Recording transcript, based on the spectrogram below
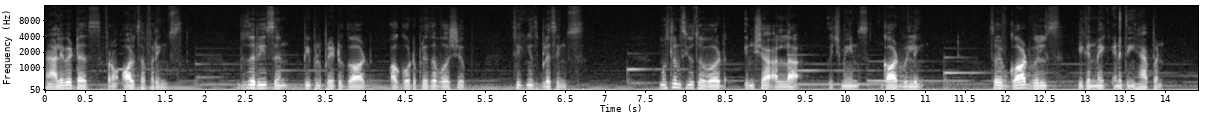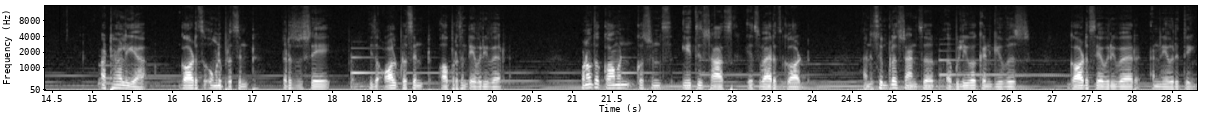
and elevate us from all sufferings. This is the reason people pray to God or go to place of worship seeking His blessings. Muslims use the word Insha Allah, which means God willing. So if God wills, He can make anything happen. Atalia, God is omnipresent, that is to say, He is all present or present everywhere. One of the common questions atheists ask is where is God? And the simplest answer a believer can give is God is everywhere and everything.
